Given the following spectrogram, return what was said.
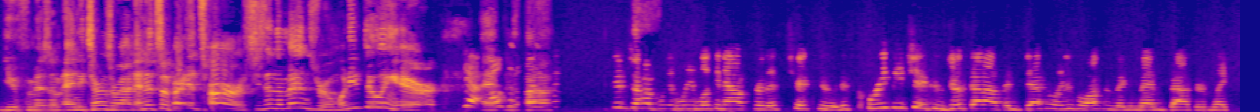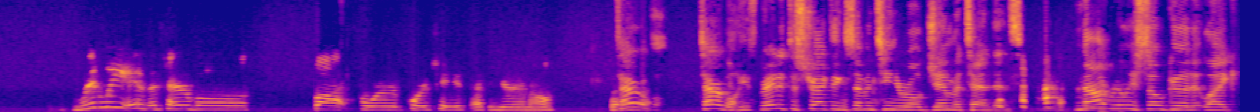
euphemism. And he turns around and it's a, it's her. She's in the men's room. What are you doing here? Yeah, And, also, uh, good job, Ridley, looking out for this chick who, this creepy chick who just got up and definitely just walked in the men's bathroom. Like, Ridley is a terrible spot for poor Chase at the urinal. But Terrible. Terrible. He's great at distracting 17 year old gym attendants. Not really so good at, like,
